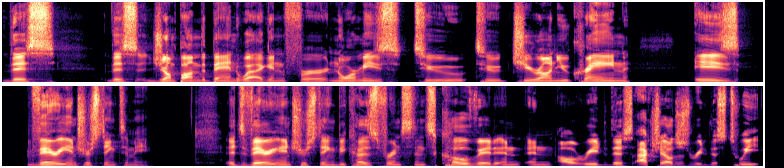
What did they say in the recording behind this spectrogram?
this this jump on the bandwagon for normies to to cheer on Ukraine is very interesting to me. It's very interesting because, for instance, COVID, and and I'll read this. Actually, I'll just read this tweet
